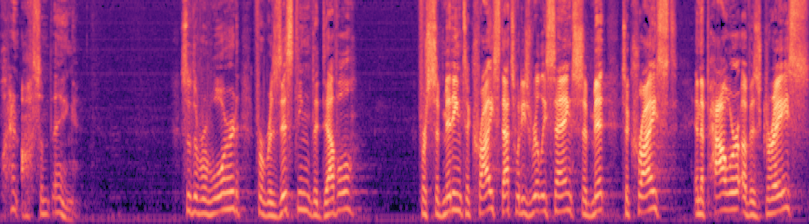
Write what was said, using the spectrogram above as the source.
What an awesome thing. So, the reward for resisting the devil, for submitting to Christ, that's what he's really saying. Submit to Christ in the power of his grace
